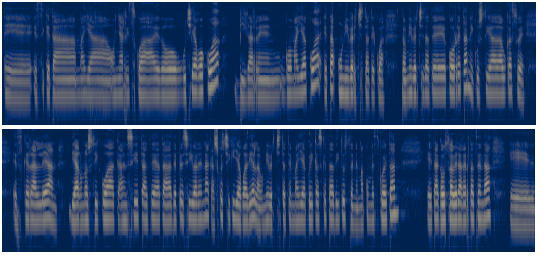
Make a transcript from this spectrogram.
e, eziketa maila oinarrizkoa edo gutxiagokoa, bigarren go mailakoa eta unibertsitatekoa. Eta unibertsitateko horretan ikustia daukazue, ezkerraldean diagnostikoak, ansietatea eta depresioarenak asko txikiagoa diela unibertsitate mailako ikasketa dituzten emakumezkoetan, eta gauza bera gertatzen da e,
